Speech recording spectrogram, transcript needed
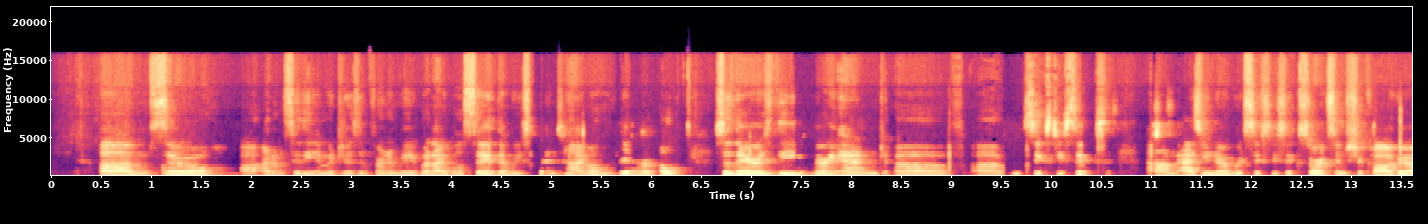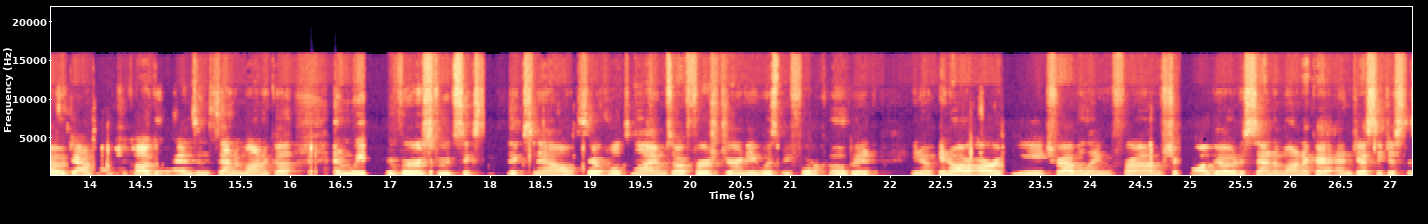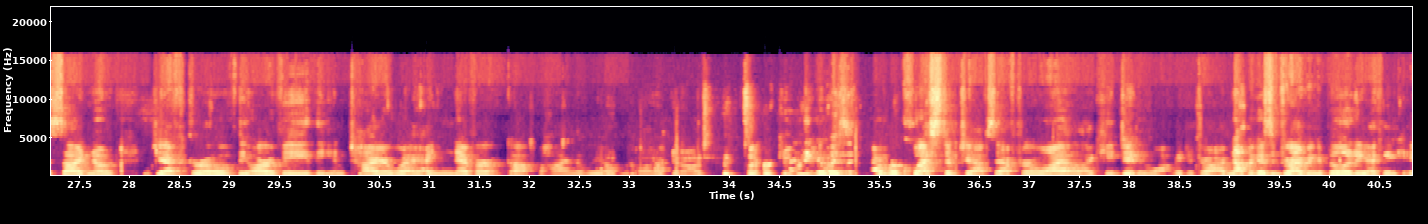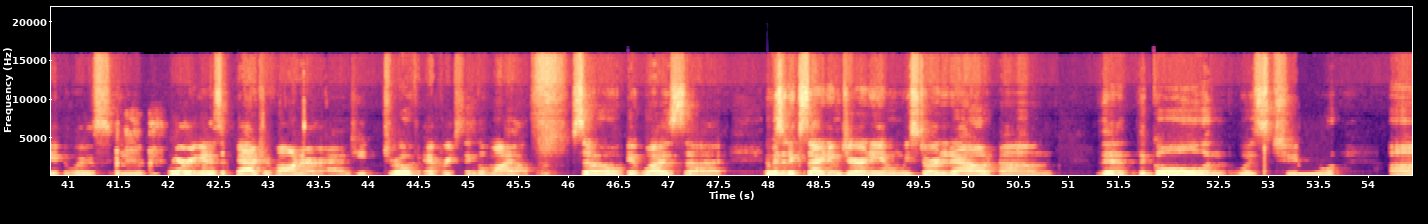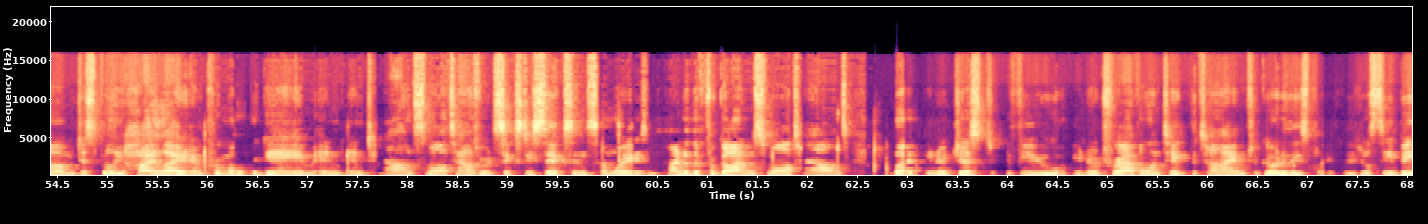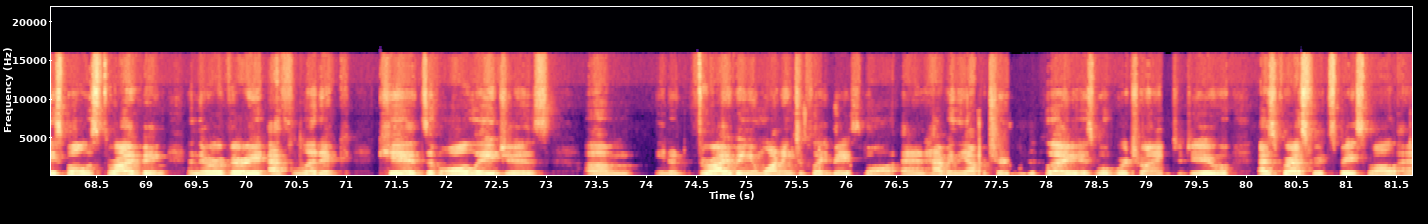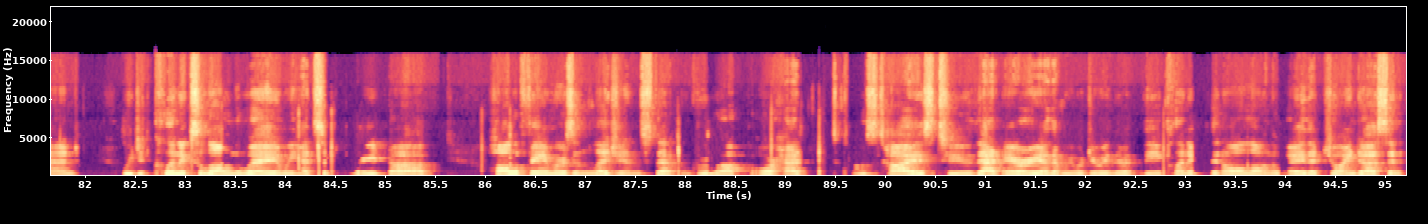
Um, so uh, I don't see the images in front of me, but I will say that we spent time. Oh, there. Oh, so there's the very end of uh, Route 66. Um, as you know, Route 66 starts in Chicago, downtown Chicago, ends in Santa Monica, and we've traversed Route 66 now several times. Our first journey was before COVID you know, in our RV traveling from Chicago to Santa Monica. And Jesse, just a side note, Jeff drove the RV the entire way. I never got behind the wheel. Oh my God. it's a Herculean. it was a request of Jeff's after a while. Like he didn't want me to drive, not because of driving ability. I think it was, he was wearing it as a badge of honor and he drove every single mile. So it was, uh, it was an exciting journey. And when we started out, um, the the goal and was to um, just really highlight and promote the game in in towns, small towns. Route 66 in some ways is kind of the forgotten small towns. But you know, just if you you know travel and take the time to go to these places, you'll see baseball is thriving, and there are very athletic kids of all ages um, you know, thriving and wanting to play baseball and having the opportunity to play is what we're trying to do as grassroots baseball. And we did clinics along the way, and we had such great uh, Hall of Famers and legends that grew up or had close ties to that area that we were doing the, the clinics and all along the way that joined us. And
